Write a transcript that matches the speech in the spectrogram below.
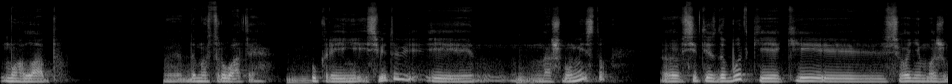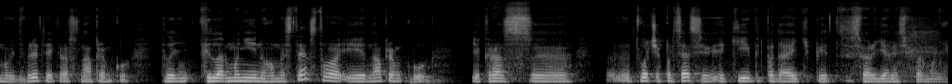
могла б е, демонструвати Україні і світові, і нашому місту е, всі ті здобутки, які сьогодні можемо відтворити якраз в напрямку філармонійного мистецтва і в напрямку якраз е, е, творчих процесів, які підпадають під сферу діяльності філармонії.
